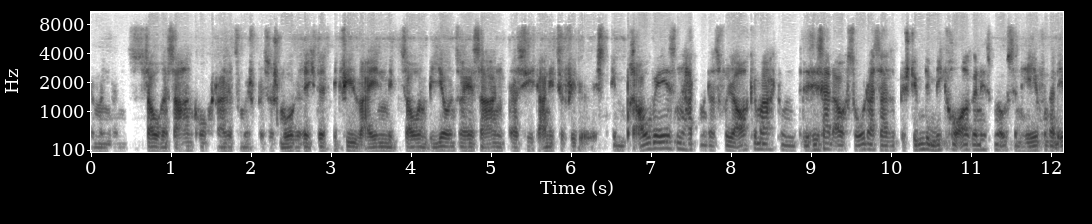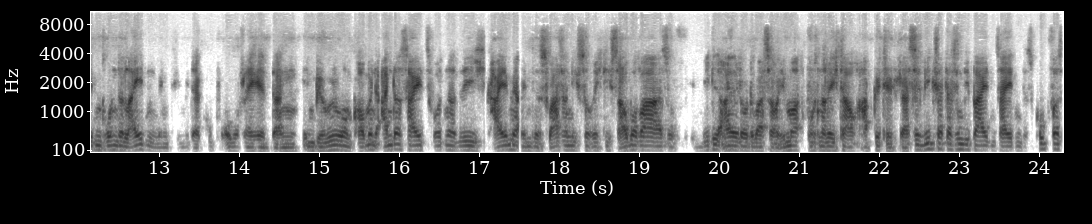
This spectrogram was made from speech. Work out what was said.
wenn man dann saure Sachen kocht, also zum Beispiel so Schmorgerichte mit viel Wein, mit saurem Bier und solche Sachen, dass sich gar nicht so viel löst. Im Brauwesen hat man das früher auch gemacht und es ist halt auch so, dass also bestimmte Mikroorganismen aus den Hefen dann eben drunter leiden, wenn sie mit der Kupferoberfläche dann in Berührung kommen. Andererseits wurden natürlich Keime, wenn das Wasser nicht so richtig sauber war, also im Mittelalter oder was auch immer, wurden natürlich da auch abgetötet. Also wie gesagt, das sind die beiden Seiten des Kupfers.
